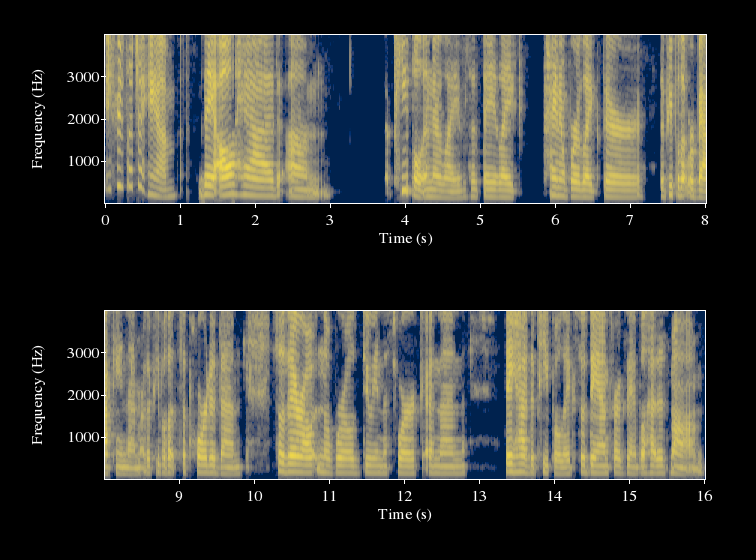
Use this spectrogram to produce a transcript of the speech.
you're such a ham. They all had um, people in their lives that they like kind of were like their the people that were backing them or the people that supported them. So they're out in the world doing this work and then they had the people like so Dan for example had his mom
